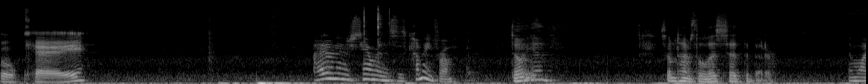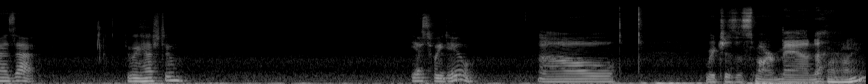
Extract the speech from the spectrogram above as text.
Okay. I don't understand where this is coming from. Don't you? Sometimes the less said, the better. And why is that? Do we have to? Yes, we do. Oh. Rich is a smart man. All right.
